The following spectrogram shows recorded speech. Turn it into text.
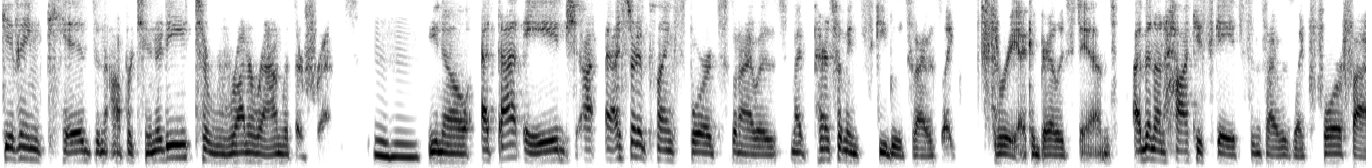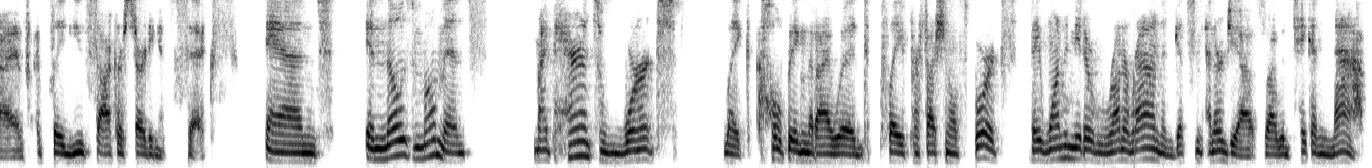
giving kids an opportunity to run around with their friends. Mm-hmm. You know, at that age, I, I, started playing sports when I was, my parents put me in ski boots when I was like three. I could barely stand. I've been on hockey skates since I was like four or five. I played youth soccer starting at six. And in those moments, my parents weren't like hoping that I would play professional sports. They wanted me to run around and get some energy out so I would take a nap.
